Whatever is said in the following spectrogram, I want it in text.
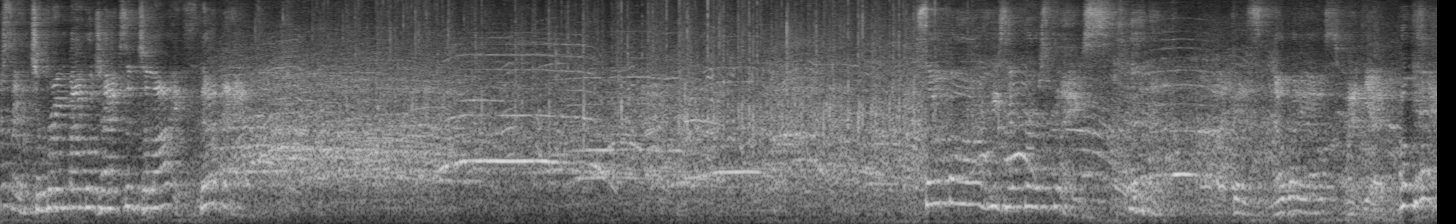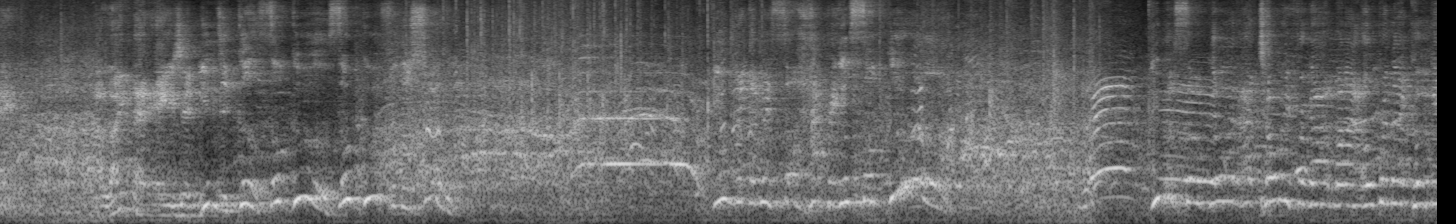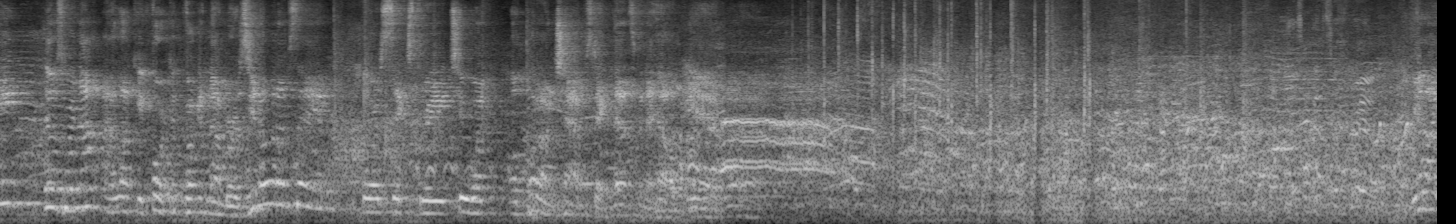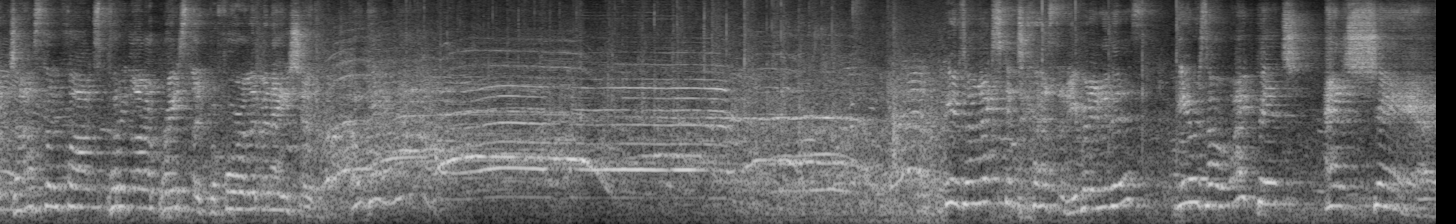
concert to bring Michael Jackson to life, doesn't it? So far, he's in first place. Because nobody else went yet. Okay. I like that Asian. You did good, so good, so good for the show. You make me so happy, you're so good. You were so good, I totally forgot when I opened that cookie, those were not my lucky four fucking numbers. You know what I'm saying? Four, six, three, two, one. Oh, put on chapstick, that's gonna help. Yeah. You're like Joslyn Fox putting on a bracelet before elimination. Okay. Here's our next contestant. You ready to do this? Here's our white bitch as Cher.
